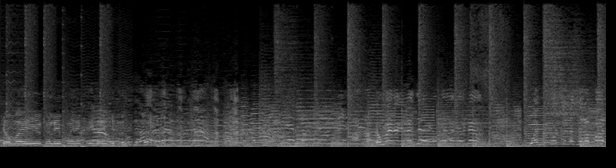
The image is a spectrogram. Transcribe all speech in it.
Kamay yung kalibo ni Pinay yun. Kamay lang na dyan, kamay lang na. One fourth na sa lapad.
